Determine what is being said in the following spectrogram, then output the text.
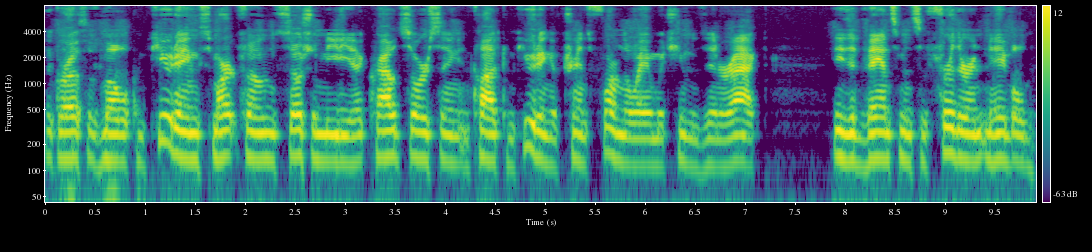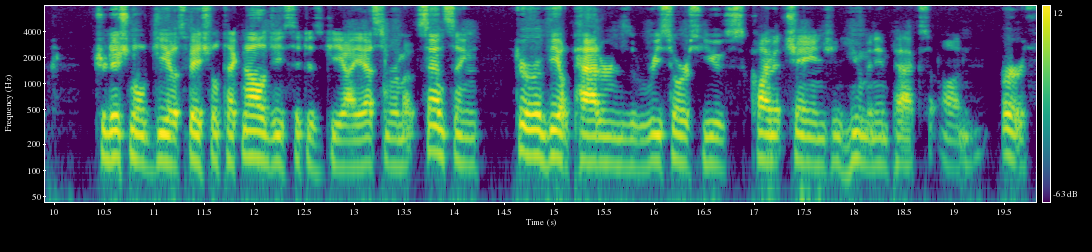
The growth of mobile computing, smartphones, social media, crowdsourcing, and cloud computing have transformed the way in which humans interact. These advancements have further enabled traditional geospatial technologies such as GIS and remote sensing to reveal patterns of resource use, climate change, and human impacts on Earth.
